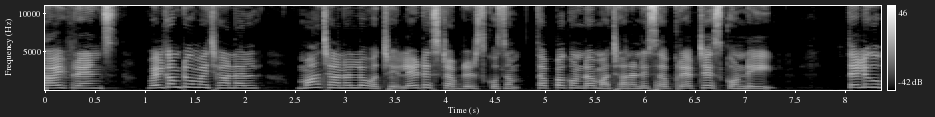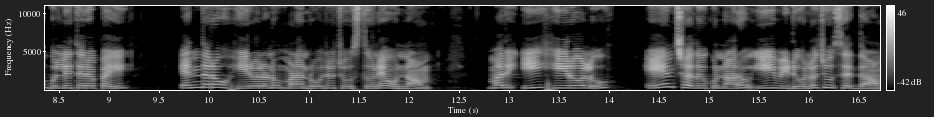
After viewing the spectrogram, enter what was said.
Hi friends welcome to my channel. మా ఛానల్లో వచ్చే లేటెస్ట్ అప్డేట్స్ కోసం తప్పకుండా మా ఛానల్ని సబ్స్క్రైబ్ చేసుకోండి. తెలుగు బుల్లితెరపై ఎందరో హీరోలను మనం రోజు చూస్తూనే ఉన్నాం. మరి ఈ హీరోలు ఏం చదువుకున్నారో ఈ వీడియోలో చూసేద్దాం.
